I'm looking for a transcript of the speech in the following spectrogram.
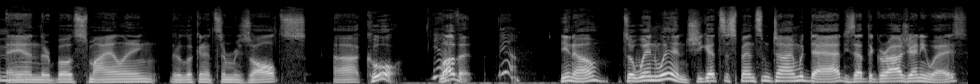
Mhm. And they're both smiling. They're looking at some results. Uh, cool. Love it. Yeah. You know, it's a win win. She gets to spend some time with dad. He's at the garage, anyways.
